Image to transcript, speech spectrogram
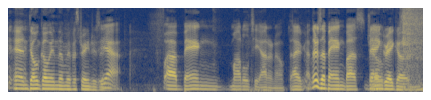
and don't go in them if a stranger's in. yeah. F- Uh, bang Model T. I don't know. I, there's a bang bus. Bang joke. Gray Ghost.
